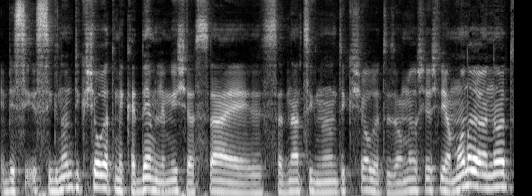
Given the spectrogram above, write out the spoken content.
בסגנון תקשורת מקדם למי שעשה אה, סדנת סגנון תקשורת. זה אומר שיש לי המון רעיונות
